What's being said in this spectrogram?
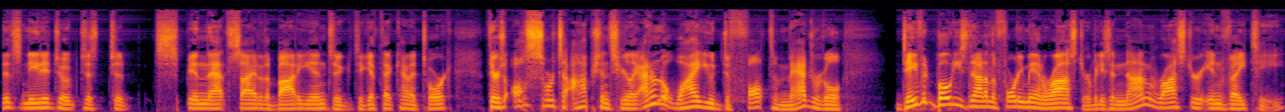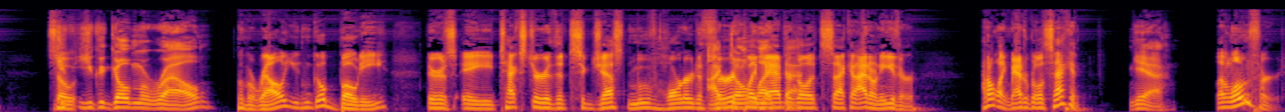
that's needed to just to spin that side of the body in to, to get that kind of torque. There's all sorts of options here. Like I don't know why you default to Madrigal. David Bote's not on the 40 man roster, but he's a non roster invitee. So you, you, could go Morel. Oh, Morel, you can go Bote. There's a texter that suggests move Hoerner to third, play like Madrigal that. at second. I don't either. I don't like Madrigal at second. Yeah. Let alone third.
